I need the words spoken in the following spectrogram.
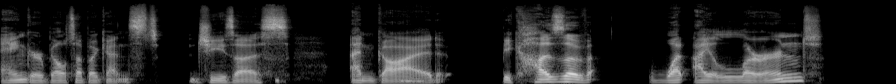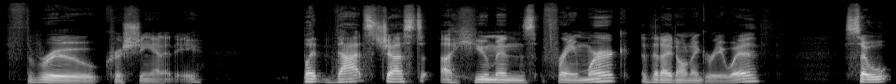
anger built up against Jesus and mm-hmm. God because of what I learned through Christianity. But that's just a human's framework that I don't agree with. So,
